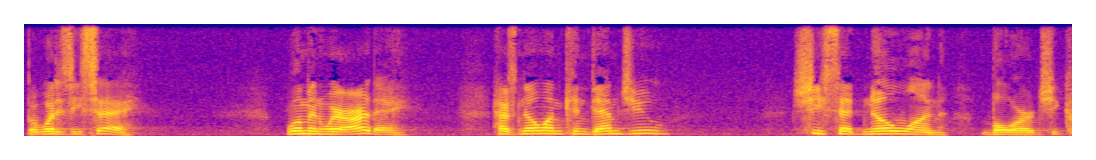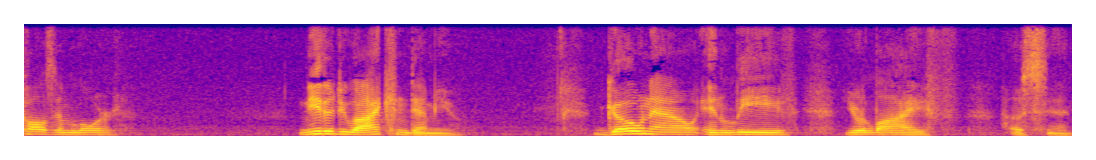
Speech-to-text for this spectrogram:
But what does he say? Woman, where are they? Has no one condemned you? She said, No one, Lord. She calls him Lord. Neither do I condemn you. Go now and leave your life of sin.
